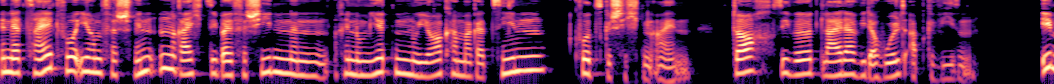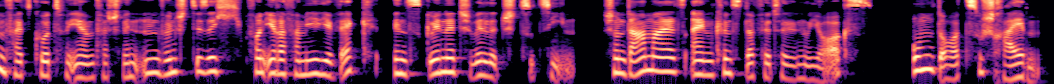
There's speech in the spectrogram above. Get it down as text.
In der Zeit vor ihrem Verschwinden reicht sie bei verschiedenen renommierten New Yorker Magazinen Kurzgeschichten ein. Doch sie wird leider wiederholt abgewiesen. Ebenfalls kurz vor ihrem Verschwinden wünscht sie sich, von ihrer Familie weg ins Greenwich Village zu ziehen schon damals ein Künstlerviertel New Yorks, um dort zu schreiben.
